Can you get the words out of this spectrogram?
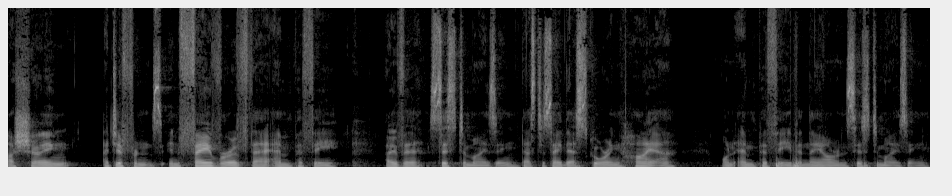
are showing a difference in favor of their empathy over systemizing. That's to say, they're scoring higher on empathy than they are on systemizing,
